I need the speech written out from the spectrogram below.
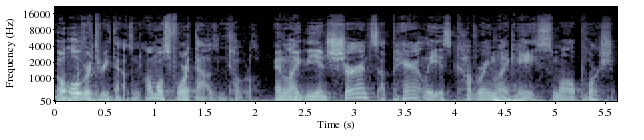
Over 3,000, almost 4,000 total. And like the insurance apparently is covering like a small portion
